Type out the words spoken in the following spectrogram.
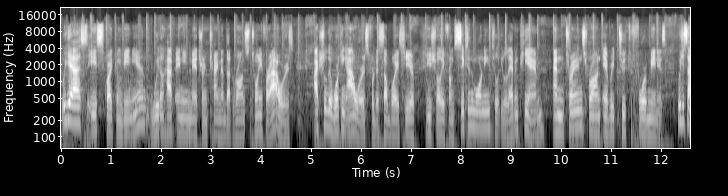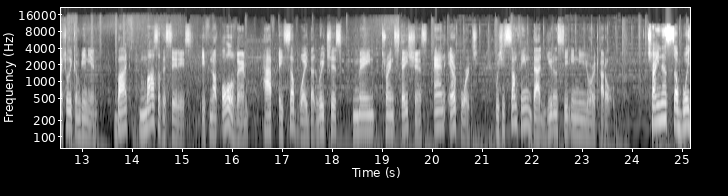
Well, yes, it's quite convenient. We don't have any metro in China that runs 24 hours. Actually, the working hours for the subways here usually from 6 in the morning till 11 p.m. and trains run every 2 to 4 minutes, which is actually convenient. But most of the cities, if not all of them, have a subway that reaches main train stations and airports, which is something that you don't see in New York at all. China's subway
